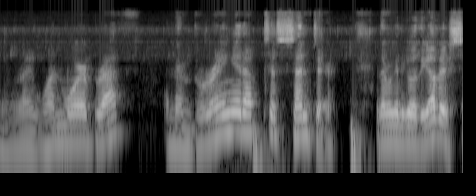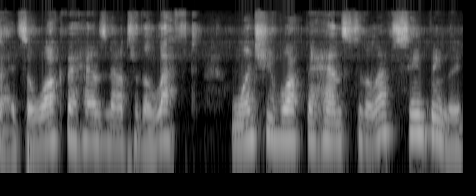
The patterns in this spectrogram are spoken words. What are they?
All right, one more breath, and then bring it up to center. And then we're going to go the other side. So walk the hands now to the left. Once you walk the hands to the left, same thing. The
